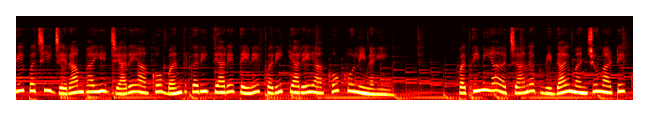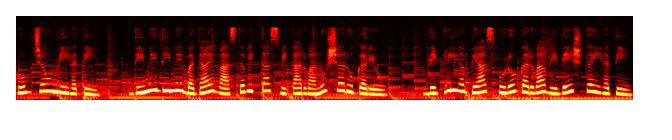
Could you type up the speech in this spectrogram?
તે પછી જેરામભાઈએ જ્યારે આંખો બંધ કરી ત્યારે તેણે ફરી ક્યારેય આંખો ખોલી નહીં. પતિની આ અચાનક વિદાય મંજુ માટે ખૂબ જ ઊંડી હતી. ધીમે ધીમે બધાએ વાસ્તવિકતા સ્વીકારવાનું શરૂ કર્યું. દીકરી અભ્યાસ પૂરો કરવા વિદેશ ગઈ હતી.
